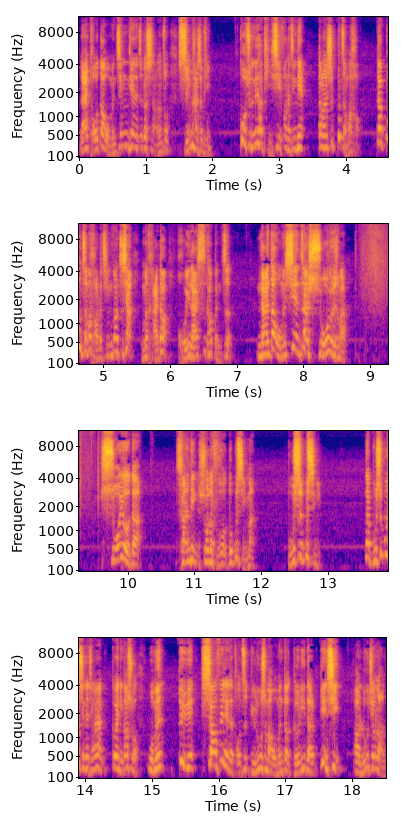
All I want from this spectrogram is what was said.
来投到我们今天的这个市场当中，行还是不行？过去的那套体系放到今天当然是不怎么好。但不怎么好的情况之下，我们还到回来思考本质。难道我们现在所有的什么，所有的产品、所有的服务都不行吗？不是不行。那不是不行的情况下，各位你告诉我，我们对于消费类的投资，比如什么我们的格力的电器啊、卢九老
